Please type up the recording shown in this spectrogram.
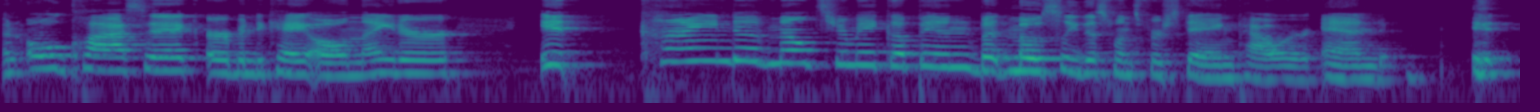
An old classic, Urban Decay All Nighter. It kind of melts your makeup in, but mostly this one's for staying power and it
